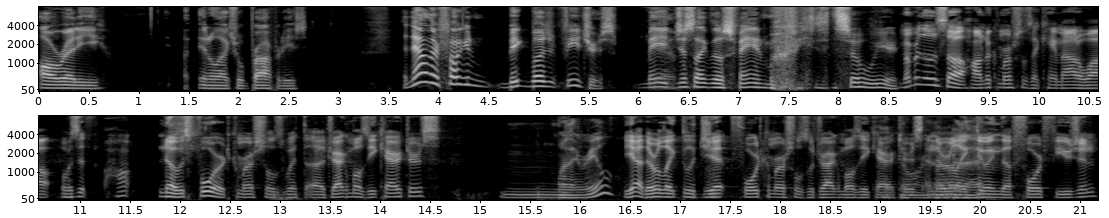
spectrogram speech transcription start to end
already intellectual properties and now they're fucking big budget features made Yeah. just like those fan movies it's so weird Remember those uh, Honda commercials that came out a while? Was it? Hon- no, it was Ford commercials with uh, Dragon Ball Z characters. Mm, were they real Yeah, they were like legit Ford commercials with Dragon Ball Z characters, and they were like that. doing the Ford Fusion,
